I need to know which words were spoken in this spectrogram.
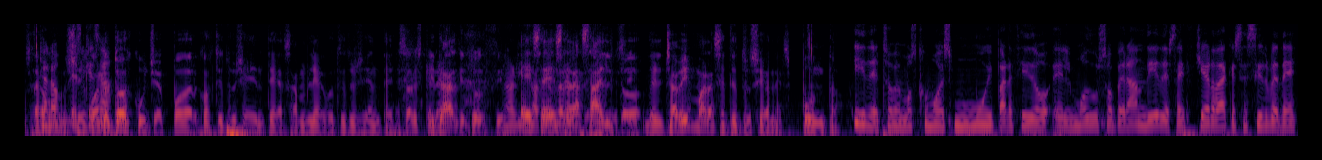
O sea, Claro, si es que cuando esa- tú escuches poder constituyente, asamblea constituyente, Sabes que y la tal, institucionalización ese es el asalto sí. del chavismo a las instituciones. Punto. Y de hecho vemos cómo es muy parecido el modus operandi de esa izquierda que se sirve de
